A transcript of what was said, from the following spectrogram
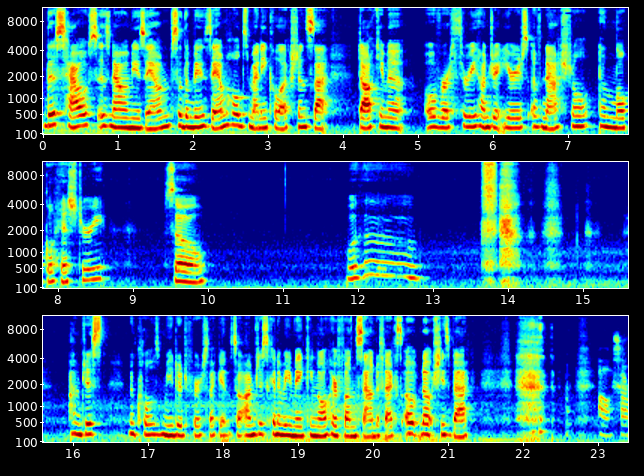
this house is now a museum. So, the museum holds many collections that document over 300 years of national and local history. So, woohoo! I'm just. Nicole's muted for a second, so I'm just gonna be making all her fun sound effects. Oh, no, she's back. Oh, sorry.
